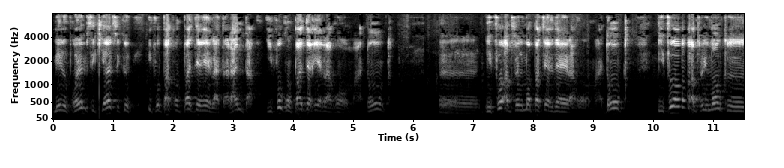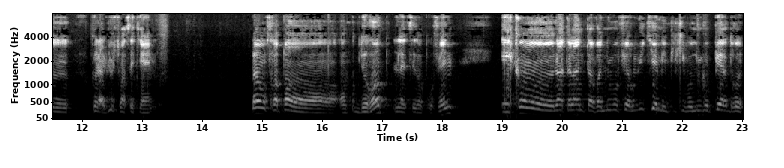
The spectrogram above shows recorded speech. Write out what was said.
Mais le problème, c'est qu'il y a, c'est qu'il ne faut pas qu'on passe derrière l'Atalanta. Il faut qu'on passe derrière la Roma. Donc, euh, il faut absolument passer derrière la Roma. Donc, il faut absolument que, que la Juve soit septième. Là, on ne sera pas en, Coupe d'Europe la saison prochaine. Et quand l'Atalanta va de nouveau faire huitième et puis qu'ils vont de nouveau perdre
